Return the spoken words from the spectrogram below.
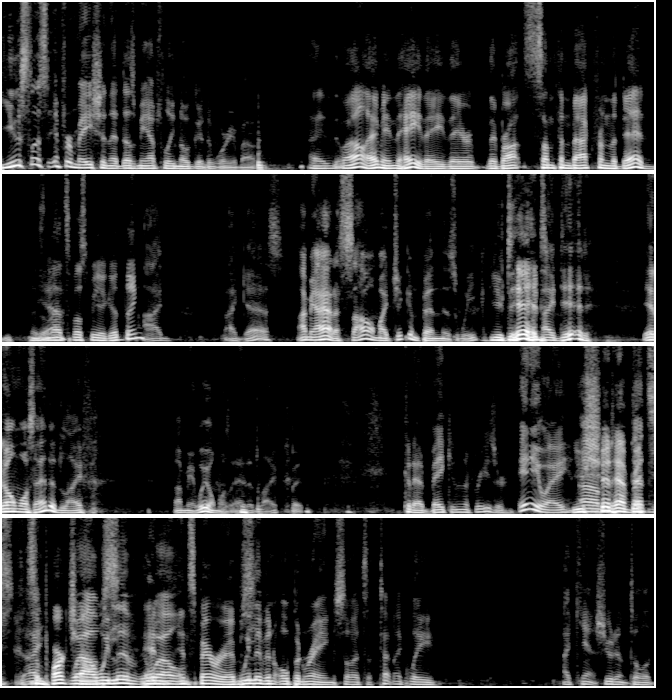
Useless information that does me absolutely no good to worry about. I, well, I mean, hey, they they they brought something back from the dead. Isn't Yeah. that supposed to be a good thing? I I guess. I mean, I had a sow in my chicken pen this week. You did. I did. It almost ended life. I mean, we almost ended life, but could have had bacon in the freezer. Anyway, you um, should have that's some I- pork chops. Well, we live and, well and spare ribs. We live in open range, so it's a technically. I can't shoot it until it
